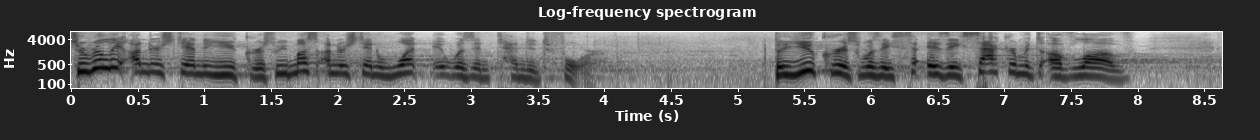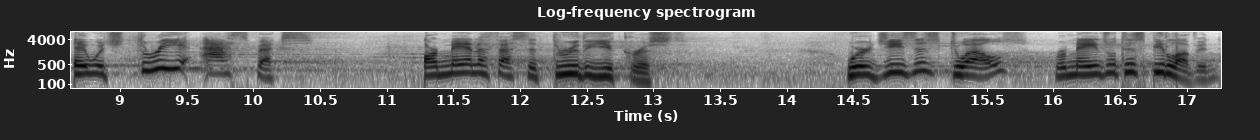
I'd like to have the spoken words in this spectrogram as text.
To really understand the Eucharist, we must understand what it was intended for. The Eucharist was a, is a sacrament of love in which three aspects are manifested through the Eucharist. where Jesus dwells, remains with his beloved.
